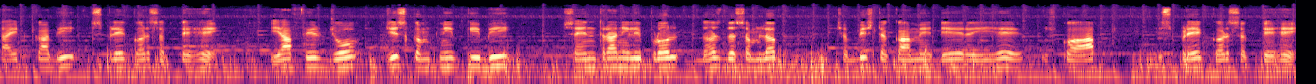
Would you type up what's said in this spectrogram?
साइड का भी स्प्रे कर सकते हैं। या फिर जो जिस कंपनी की भी सेंथ्रा नीलीप्रोल दस दशमलव छब्बीस टका में दे रही है, उसको आप स्प्रे कर सकते हैं।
